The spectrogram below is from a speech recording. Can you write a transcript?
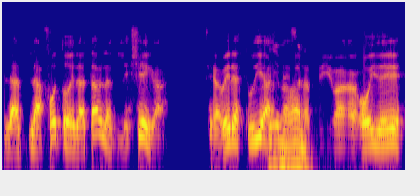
la, foto de la tabla le llega. O sea, ver a estudiantes hoy de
